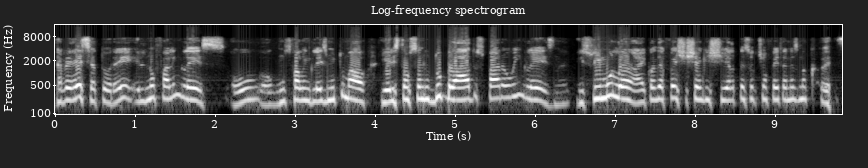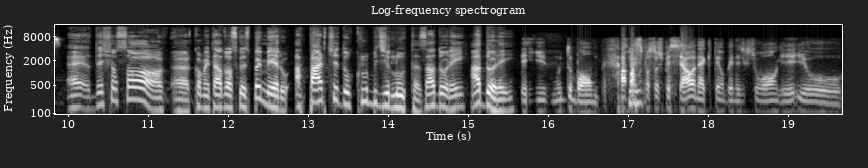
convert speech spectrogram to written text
tá vendo esse ator aí, ele não fala inglês, ou alguns falam inglês muito mal. E e eles estão sendo dublados para o inglês, né? Isso em Mulan. Aí quando foi Shang-Chi, ela pensou que tinham feito a mesma coisa. É, deixa eu só uh, comentar duas coisas. Primeiro, a parte do clube de lutas, adorei, adorei. E muito bom. A participação especial, né, que tem o Benedict Wong e, e o...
